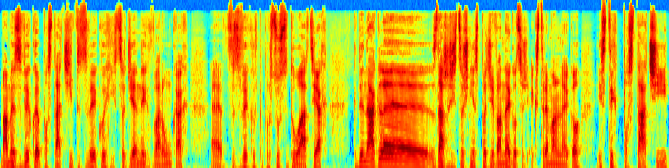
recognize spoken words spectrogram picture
Mamy zwykłe postaci w zwykłych ich codziennych warunkach, e, w zwykłych po prostu sytuacjach, gdy nagle zdarza się coś niespodziewanego, coś ekstremalnego i z tych postaci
